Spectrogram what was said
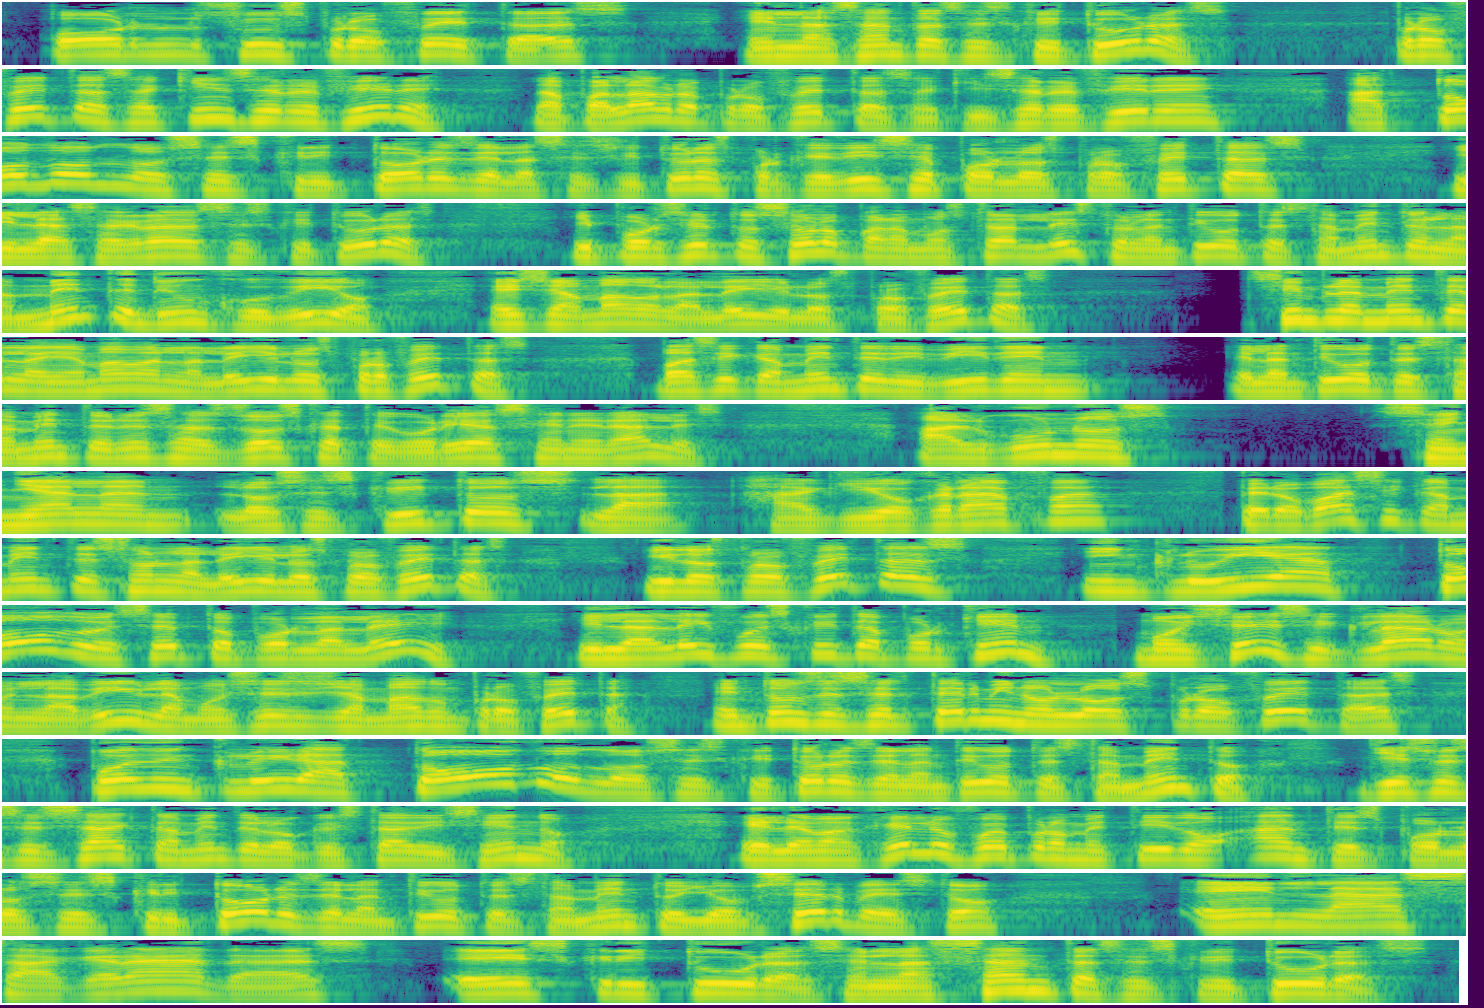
Por sus profetas en las Santas Escrituras. Profetas, ¿a quién se refiere? La palabra profetas aquí se refiere a todos los escritores de las Escrituras, porque dice por los profetas y las Sagradas Escrituras. Y por cierto, solo para mostrarle esto, el Antiguo Testamento en la mente de un judío es llamado la ley y los profetas. Simplemente la llamaban la ley y los profetas. Básicamente dividen el Antiguo Testamento en esas dos categorías generales. Algunos señalan los escritos, la hagiógrafa, pero básicamente son la ley y los profetas. Y los profetas incluía todo excepto por la ley. ¿Y la ley fue escrita por quién? Moisés, y claro, en la Biblia Moisés es llamado un profeta. Entonces el término los profetas puede incluir a todos los escritores del Antiguo Testamento. Y eso es exactamente lo que está diciendo. El Evangelio fue prometido antes por los escritores del Antiguo Testamento. Y observe esto en las sagradas escrituras, en las santas escrituras.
